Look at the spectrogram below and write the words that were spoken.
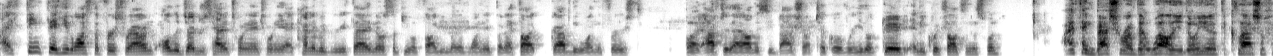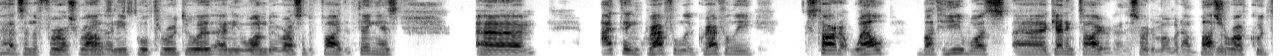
I think that he lost the first round. All the judges had it 29 28. I kind of agree with that. I know some people thought he might have won it, but I thought Gravely won the first. But after that, obviously, Basharat took over. He looked good. Any quick thoughts on this one? I think Basharat did well. You know, you had the clash of heads in the first round, yes. and he pulled through to it, and he won the rest of the fight. The thing is, um, I think Gravely, started well, but he was uh, getting tired at a certain moment, and Basharat mm-hmm. could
